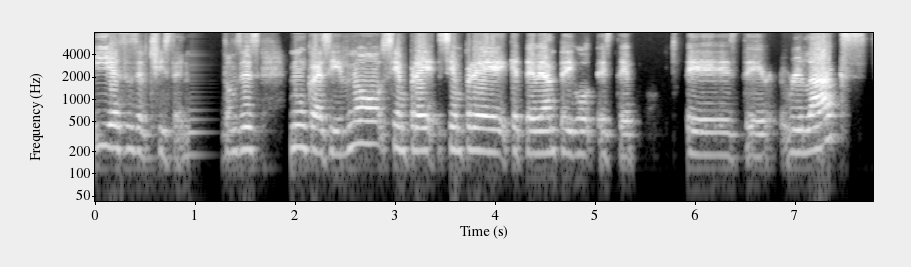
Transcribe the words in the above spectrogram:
Y ese es el chiste. Entonces, nunca decir no, siempre, siempre que te vean, te digo, este, este, relax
